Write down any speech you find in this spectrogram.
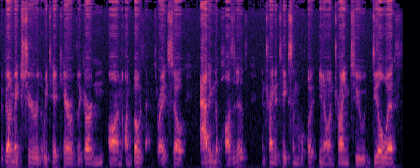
We've got to make sure that we take care of the garden on on both ends, right? So adding the positive and trying to take some, you know, and trying to deal with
